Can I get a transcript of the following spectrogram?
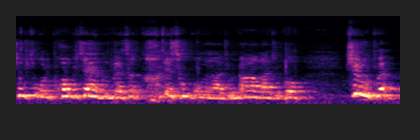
족속을 거기서 애굽에서 크게 성공해가지고 나와가지고 출굽에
